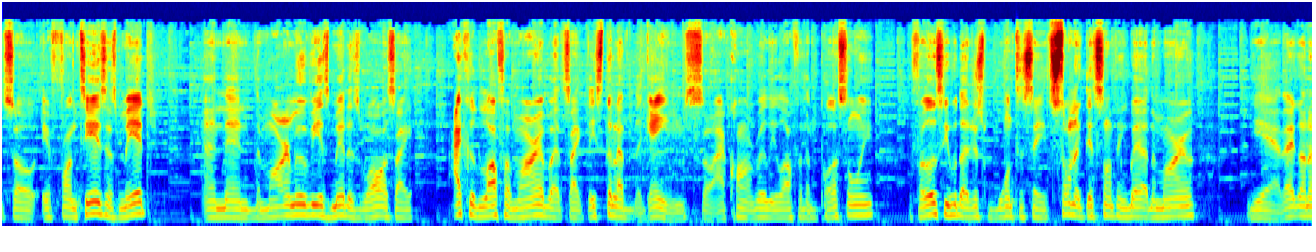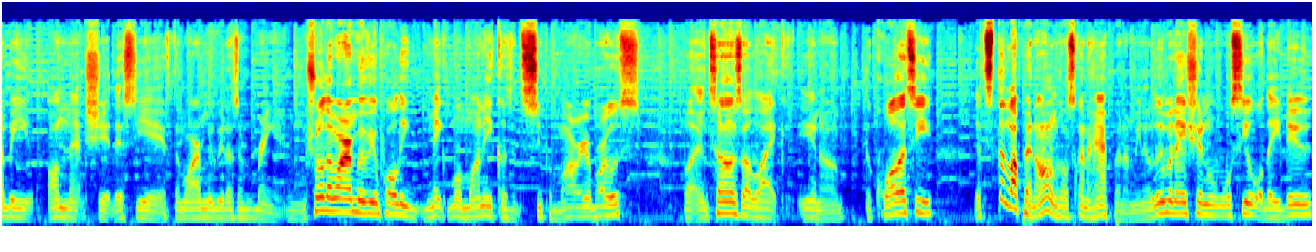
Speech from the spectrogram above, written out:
So if Frontiers is mid, and then the Mario movie is mid as well, it's like I could love for Mario, but it's like they still have the games, so I can't really love for them personally. For those people that just want to say Sonic did something better than Mario, yeah, they're gonna be on that shit this year if the Mario movie doesn't bring it. I'm sure the Mario movie will probably make more money because it's Super Mario Bros. But in terms of like, you know, the quality, it's still up in arms what's going to happen. I mean, Illumination, we'll see what they do.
